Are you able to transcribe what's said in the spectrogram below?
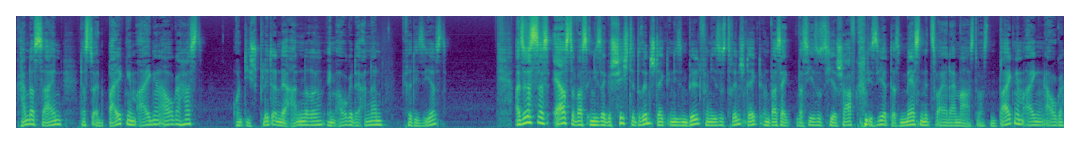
Kann das sein, dass du einen Balken im eigenen Auge hast und die Splittern der andere im Auge der anderen kritisierst? Also das ist das Erste, was in dieser Geschichte drinsteckt, in diesem Bild von Jesus drinsteckt und was, er, was Jesus hier scharf kritisiert, das Messen mit zweierlei Maß. Du hast einen Balken im eigenen Auge,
